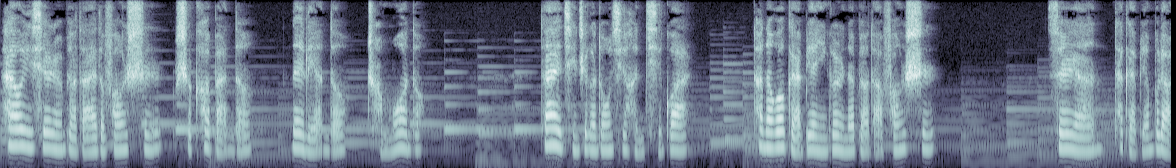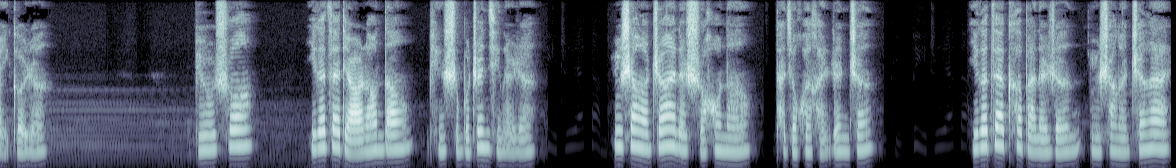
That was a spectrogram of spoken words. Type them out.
还有一些人表达爱的方式是刻板的、内敛的、沉默的。但爱情这个东西很奇怪，它能够改变一个人的表达方式。虽然它改变不了一个人。比如说，一个在吊儿郎当、平时不正经的人，遇上了真爱的时候呢，他就会很认真。一个再刻板的人遇上了真爱。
